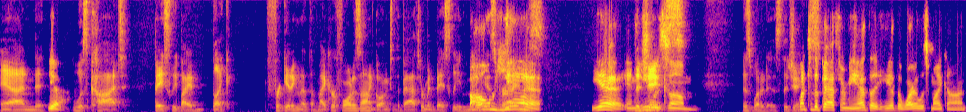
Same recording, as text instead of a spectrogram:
and Yeah. was caught basically by like forgetting that the microphone is on and going to the bathroom and basically admitting Oh his crimes. yeah, yeah. And The he Jinx. was um is what it is. The jinx. went to the bathroom. He had the he had the wireless mic on,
